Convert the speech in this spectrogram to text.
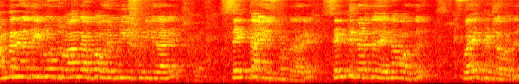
அந்த நிலத்தை இன்னொருத்தர் வாங்குறப்ப அவர் எப்படி யூஸ் பண்ணிக்கிறாரு? சென்ட்டா யூஸ் பண்றாரு. சென்ட்டுக்கு அடுத்தது என்ன வருது? ஸ்கொயர் ஃபீட்ல வருது.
